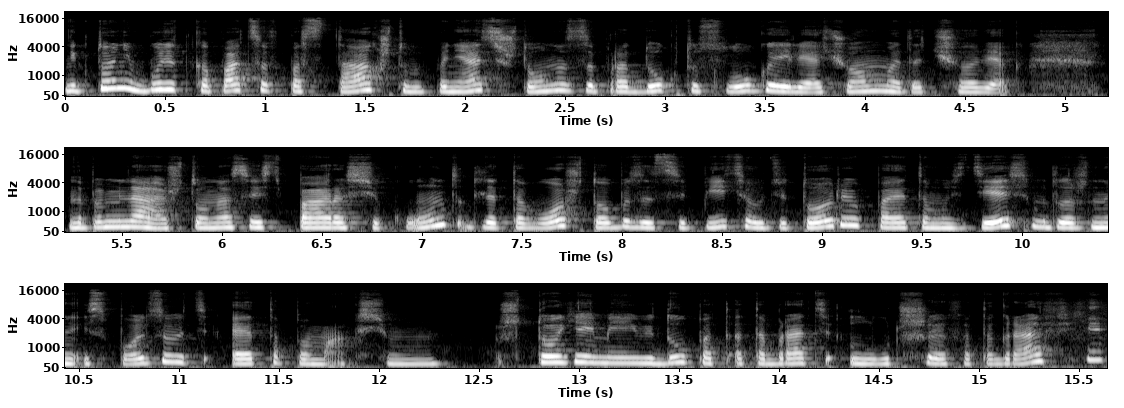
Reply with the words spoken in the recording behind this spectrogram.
Никто не будет копаться в постах, чтобы понять, что у нас за продукт, услуга или о чем этот человек. Напоминаю, что у нас есть пара секунд для того, чтобы зацепить аудиторию, поэтому здесь мы должны использовать это по максимуму. Что я имею в виду под отобрать лучшие фотографии?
